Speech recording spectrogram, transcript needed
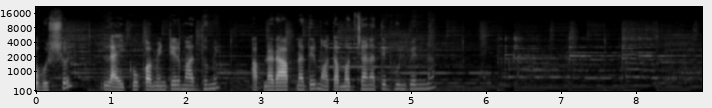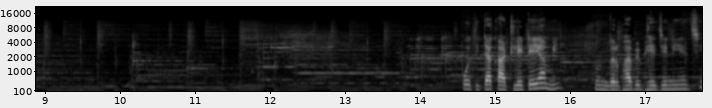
অবশ্যই লাইক ও কমেন্টের মাধ্যমে আপনারা আপনাদের মতামত জানাতে ভুলবেন না। প্রতিটা কাটলেটেই আমি সুন্দরভাবে ভেজে নিয়েছি।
